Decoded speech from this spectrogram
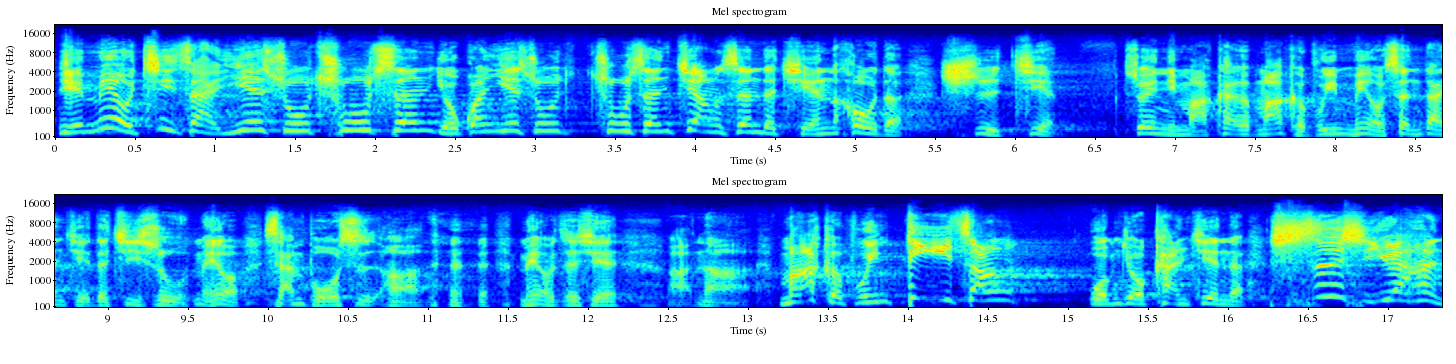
也没有记载耶稣出生有关耶稣出生降生的前后的事件。所以你马可马可福音没有圣诞节的技术，没有三博士啊，没有这些啊。那马可福音第一章。我们就看见了施洗约翰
